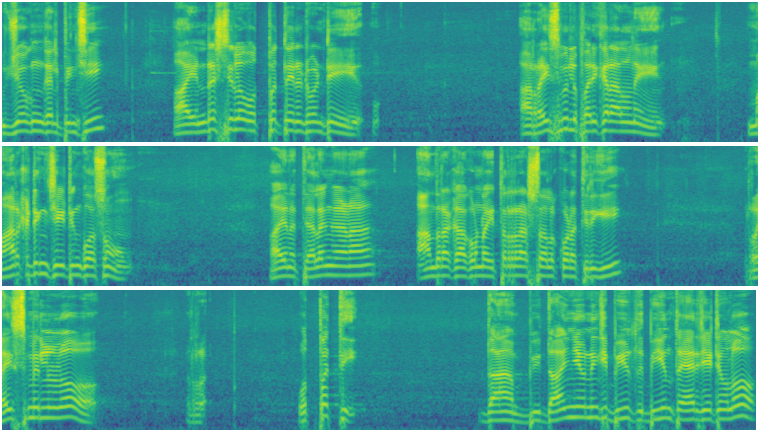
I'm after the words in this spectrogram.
ఉద్యోగం కల్పించి ఆ ఇండస్ట్రీలో ఉత్పత్తి అయినటువంటి ఆ రైస్ మిల్లు పరికరాలని మార్కెటింగ్ చేయటం కోసం ఆయన తెలంగాణ ఆంధ్ర కాకుండా ఇతర రాష్ట్రాలకు కూడా తిరిగి రైస్ మిల్లులో ర- ఉత్పత్తి దా ధాన్యం నుంచి బియ్యం బియ్యం తయారు చేయటంలో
